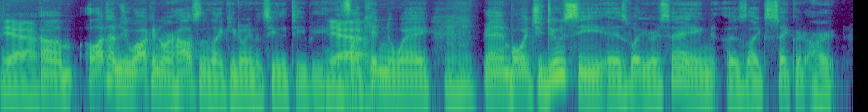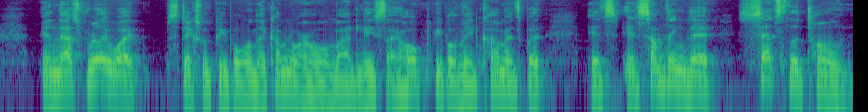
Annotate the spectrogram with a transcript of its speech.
Yeah. Um, a lot of times you walk into our house and like you don't even see the TV. Yeah. It's like hidden away. Mm-hmm. And but what you do see is what you were saying is like sacred art, and that's really what sticks with people when they come to our home. At least I hope people have made comments, but it's it's something that sets the tone.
